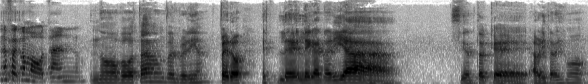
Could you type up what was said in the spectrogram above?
No fue como tan... no, Bogotá volvería, pero le, le ganaría Siento que ahorita mismo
